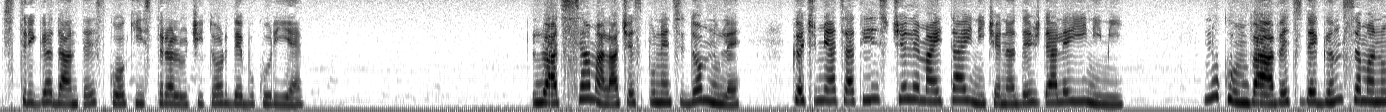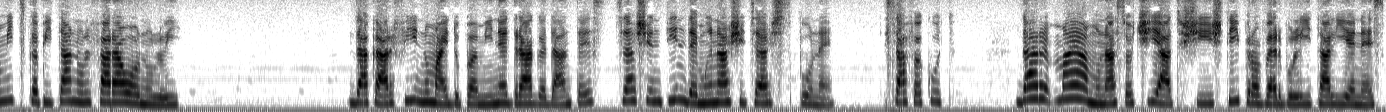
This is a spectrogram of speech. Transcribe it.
strigă Dantes cu ochii strălucitori de bucurie. Luați seama la ce spuneți, domnule, căci mi-ați atins cele mai tainice nădejde ale inimii. Nu cumva aveți de gând să mă numiți capitanul faraonului." Dacă ar fi numai după mine, dragă Dantes, ți-aș întinde mâna și ți-aș spune. S-a făcut. Dar mai am un asociat și știi proverbul italienesc.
